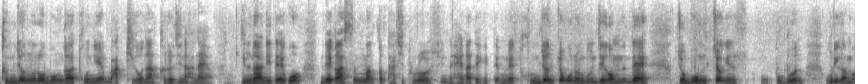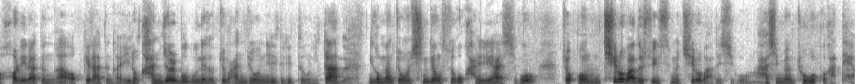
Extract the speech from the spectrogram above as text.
금전으로 뭔가 돈이 막히거나 그러진 않아요. 윤활이 되고 내가 쓴 만큼 다시 돌아올 수 있는 해가 되기 때문에 금전 쪽으로는 문제가 없는데 좀 몸적인 수- 부분 우리가 뭐 허리라든가 어깨라든가 이런 관절 부분에서 좀 안 좋은 일들이 들어오니까 네. 이것만 좀 신경 쓰고 관리하시고 조금 치료 받을 수 있으면 치료 받으시고 하시면 좋을 것 같아요.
